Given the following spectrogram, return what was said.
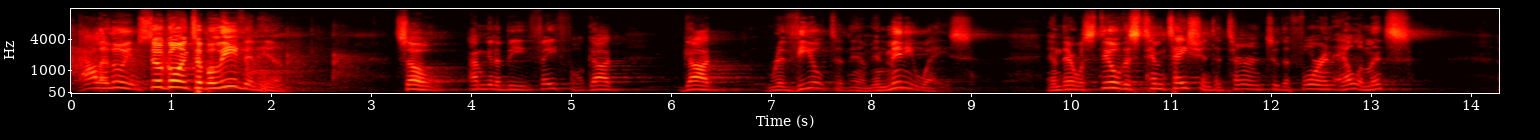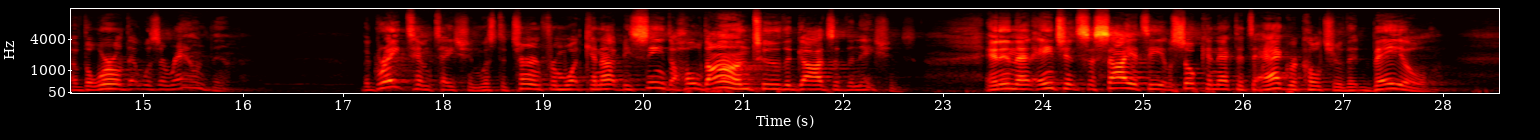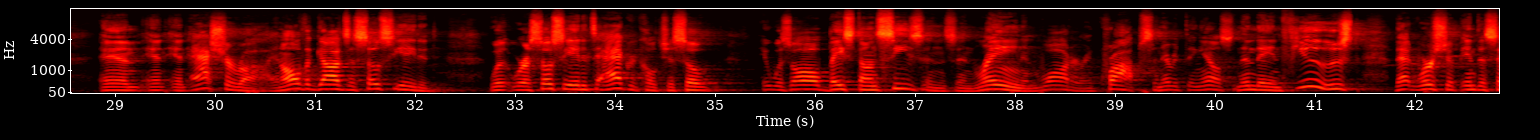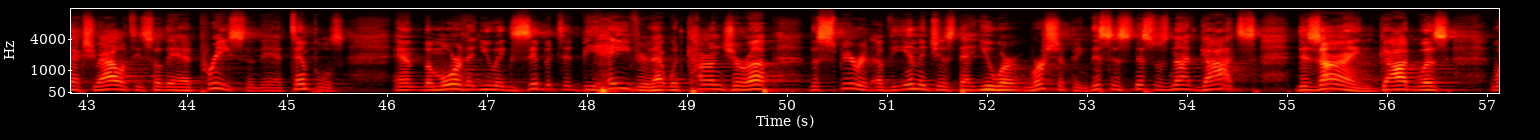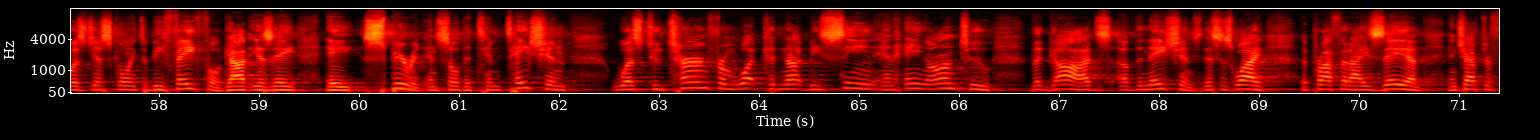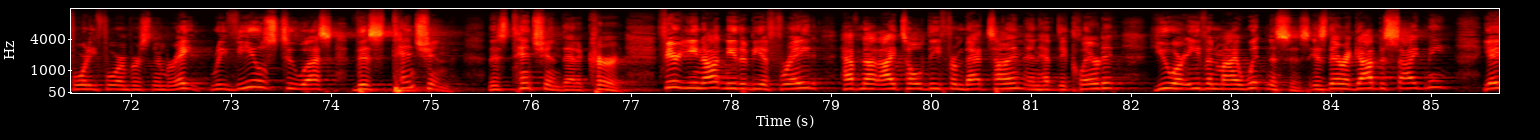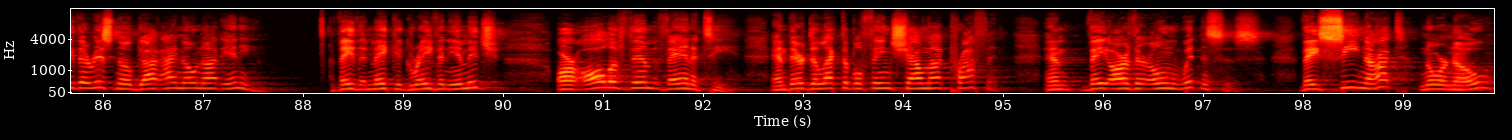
Hallelujah. I'm still going to believe in Him. So I'm going to be faithful. God, God revealed to them in many ways. And there was still this temptation to turn to the foreign elements of the world that was around them. The great temptation was to turn from what cannot be seen to hold on to the gods of the nations. And in that ancient society, it was so connected to agriculture that Baal and, and, and Asherah and all the gods associated were, were associated to agriculture. So it was all based on seasons and rain and water and crops and everything else. And then they infused that worship into sexuality. So they had priests and they had temples and the more that you exhibited behavior that would conjure up the spirit of the images that you were worshiping. This is this was not God's design. God was was just going to be faithful. God is a, a spirit. And so the temptation was to turn from what could not be seen and hang on to the gods of the nations. This is why the prophet Isaiah in chapter 44 and verse number 8 reveals to us this tension this tension that occurred. Fear ye not, neither be afraid. Have not I told thee from that time and have declared it? You are even my witnesses. Is there a God beside me? Yea, there is no God, I know not any. They that make a graven image are all of them vanity, and their delectable things shall not profit, and they are their own witnesses. They see not nor know,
